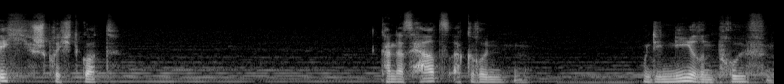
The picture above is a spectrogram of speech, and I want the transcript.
Ich, spricht Gott, kann das Herz ergründen und die Nieren prüfen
